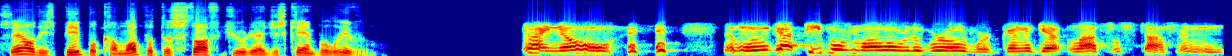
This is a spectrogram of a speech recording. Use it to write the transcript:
See how these people come up with this stuff, Judy. I just can't believe it. I know. and when we got people from all over the world, we're going to get lots of stuff, and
